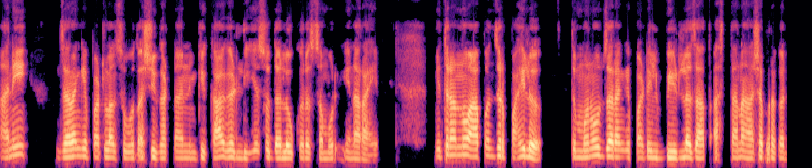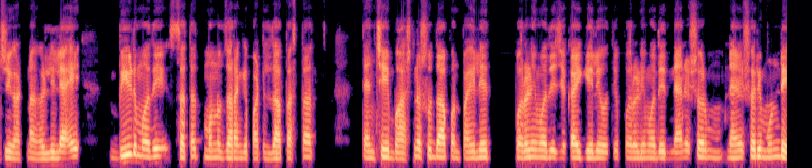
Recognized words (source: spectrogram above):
आणि जरांगे पाटलांसोबत अशी घटना नेमकी का घडली हे सुद्धा लवकरच समोर येणार आहे. मित्रांनो आपण जर पाहिलं तर मनोज जरांगे पाटील बीडला जात असताना अशा प्रकारची घटना घडलेली आहे. बीडमध्ये सतत मनोज जरांगे पाटील जात असतात. त्यांचे भाषण सुद्धा आपण पाहिलेत. परळीमध्ये जे काही गेले होते परळीमध्ये ज्ञानेश्वर ज्ञानेश्वरी मुंडे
